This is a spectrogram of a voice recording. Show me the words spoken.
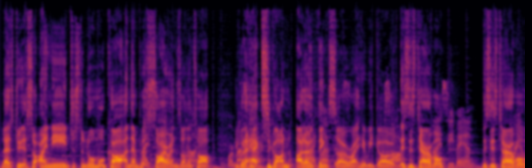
Let's do this. So I need just a normal car and then put I sirens on the top. Or You got a hexagon? I don't think so. Right, here we go. This is terrible. I see van. This is terrible.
